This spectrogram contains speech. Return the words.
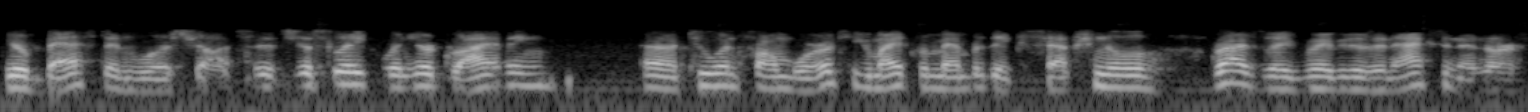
your best and worst shots. It's just like when you're driving uh, to and from work, you might remember the exceptional drives, like maybe there's an accident or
